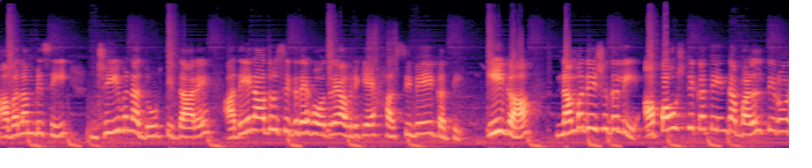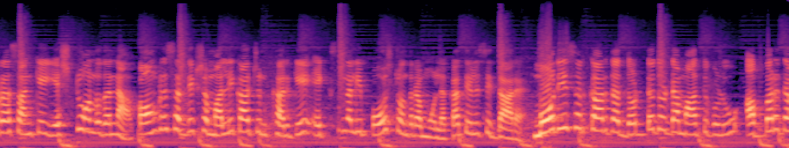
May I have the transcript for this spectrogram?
ಅವಲಂಬಿಸಿ ಜೀವನ ದೂಡ್ತಿದ್ದಾರೆ. ಅದೇನಾದ್ರೂ ಸಿಗದೆ ಹೋದ್ರೆ ಅವರಿಗೆ ಹಸಿವೇ ಗತಿ. ಈಗ ನಮ್ಮ ದೇಶದಲ್ಲಿ ಅಪೌಷ್ಟಿಕತೆಯಿಂದ ಬಳಲ್ತಿರೋರ ಸಂಖ್ಯೆ ಎಷ್ಟು ಅನ್ನೋದನ್ನ ಕಾಂಗ್ರೆಸ್ ಅಧ್ಯಕ್ಷ ಮಲ್ಲಿಕಾರ್ಜುನ್ ಖರ್ಗೆ ಎಕ್ಸ್ನಲ್ಲಿ ಪೋಸ್ಟ್ ಒಂದರ ಮೂಲಕ ತಿಳಿಸಿದ್ದಾರೆ. ಮೋದಿ ಸರ್ಕಾರದ ದೊಡ್ಡ ದೊಡ್ಡ ಮಾತುಗಳು, ಅಬ್ಬರದ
